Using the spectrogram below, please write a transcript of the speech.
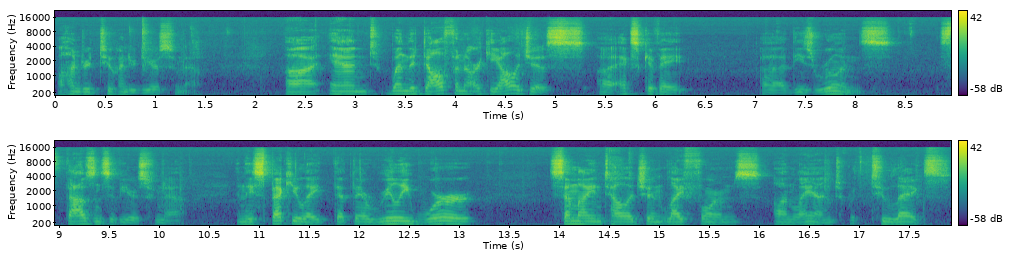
100, 200 years from now? Uh, and when the dolphin archaeologists uh, excavate uh, these ruins thousands of years from now, and they speculate that there really were semi intelligent life forms on land with two legs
